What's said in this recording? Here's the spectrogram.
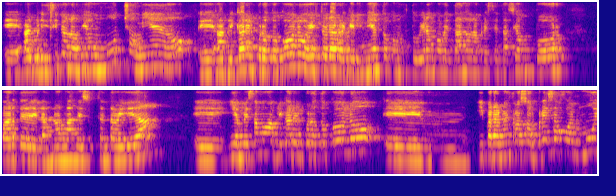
Eh, al principio nos dio mucho miedo aplicar el protocolo, esto era requerimiento, como estuvieron comentando en la presentación, por parte de las normas de sustentabilidad, y empezamos a aplicar el protocolo y para nuestra sorpresa fue muy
